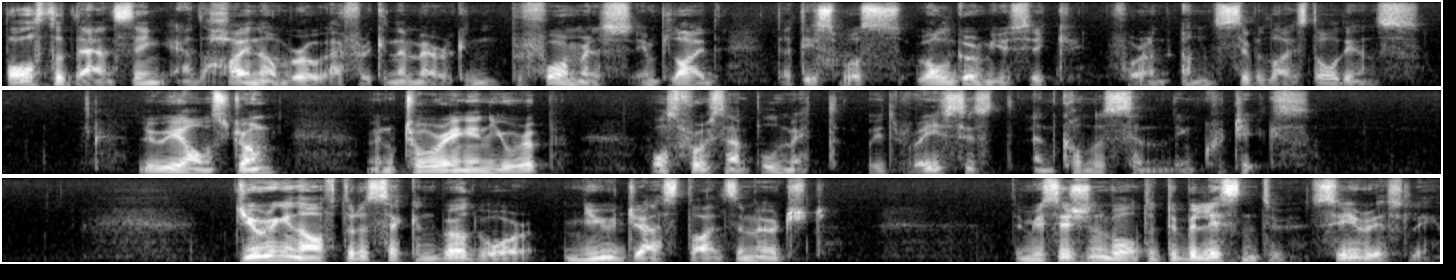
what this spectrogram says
both the dancing and the high number of African American performers implied that this was vulgar music for an uncivilized audience. Louis Armstrong, when touring in Europe, was for example met with racist and condescending critiques. During and after the Second World War, new jazz styles emerged. The musicians wanted to be listened to, seriously,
